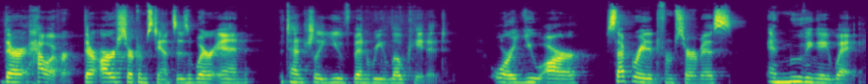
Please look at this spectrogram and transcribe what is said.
there, however, there are circumstances wherein potentially you've been relocated or you are separated from service and moving away.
